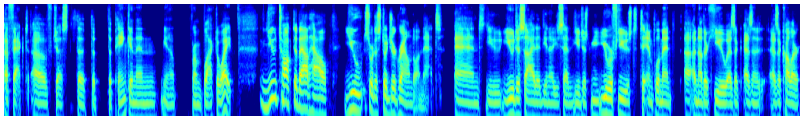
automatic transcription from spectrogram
effect of just the, the, the pink and then, you know, from black to white. You talked about how you sort of stood your ground on that and you you decided you know you said you just you refused to implement uh, another hue as a as a as a color.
